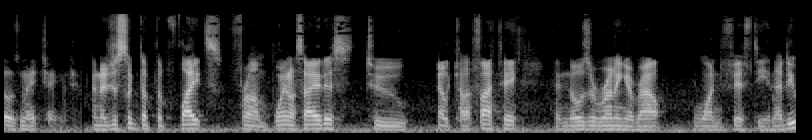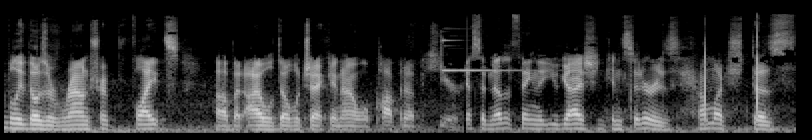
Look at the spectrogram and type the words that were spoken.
Those might change. And I just looked up the flights from Buenos Aires to El Calafate, and those are running around 150. And I do believe those are round trip flights, uh, but I will double check and I will pop it up here. I guess another thing that you guys should consider is how much does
